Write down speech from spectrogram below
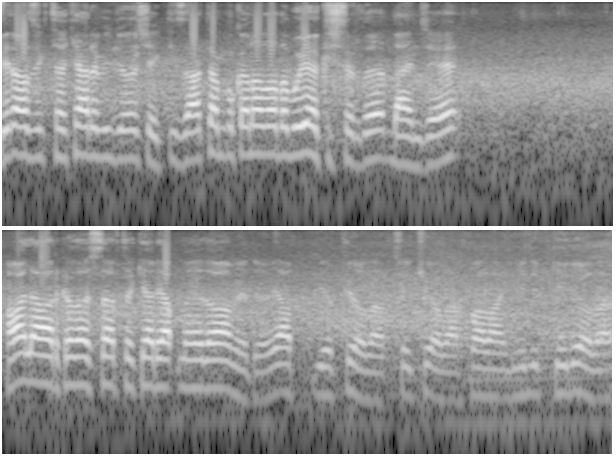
Birazcık teker video çekti. Zaten bu kanala da bu yakışırdı bence. Hala arkadaşlar teker yapmaya devam ediyor. Yap, yapıyorlar, çekiyorlar falan, gidip geliyorlar.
